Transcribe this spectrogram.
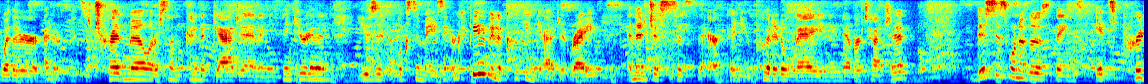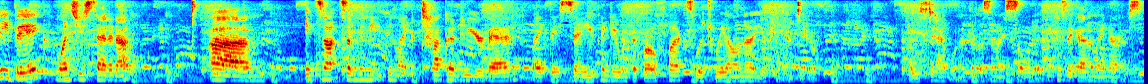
whether, I don't know, it's a treadmill or some kind of gadget and you think you're going to use it, it looks amazing, or it could be even a cooking gadget, right? And then it just sits there and you put it away and you never touch it. This is one of those things. It's pretty big once you set it up. Um, it's not something that you can like tuck under your bed like they say you can do with the Bowflex, which we all know you can't do. I used to have one of those and I sold it because it got on my nerves.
